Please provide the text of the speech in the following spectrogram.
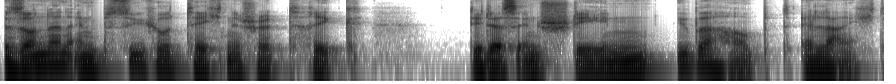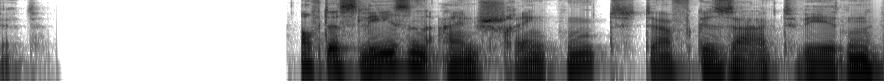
sondern ein psychotechnischer Trick, der das Entstehen überhaupt erleichtert. Auf das Lesen einschränkend darf gesagt werden,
